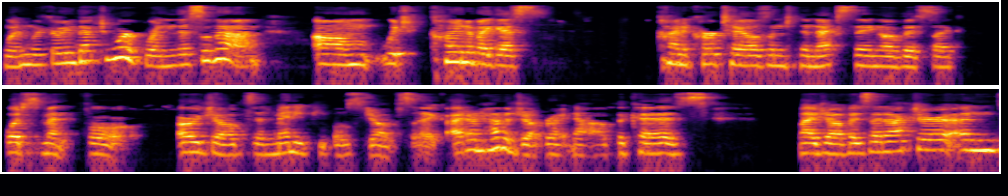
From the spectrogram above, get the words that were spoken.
when we're going back to work, when this or that, um, which kind of I guess kind of curtails into the next thing of it's like what's meant for our jobs and many people's jobs. Like I don't have a job right now because my job is an actor and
